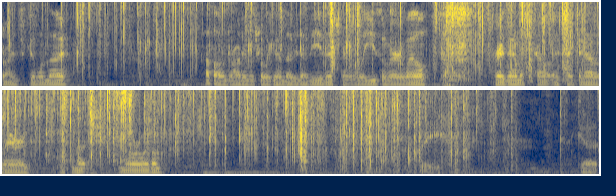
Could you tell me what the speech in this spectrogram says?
Andrade's a good one though. I thought Andrade was really good in WWE. They just didn't really use him very well. It's crazy how much talent they've taken out of there and so much more with them. Let's see. Got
